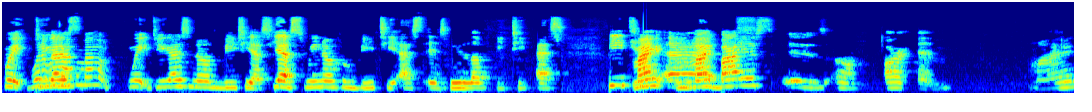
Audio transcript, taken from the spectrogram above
Wait, What are we guys talking about? wait? Do you guys know the BTS? Yes, we know who BTS is. We love BTS. BTS. My my bias is um RM. Mine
